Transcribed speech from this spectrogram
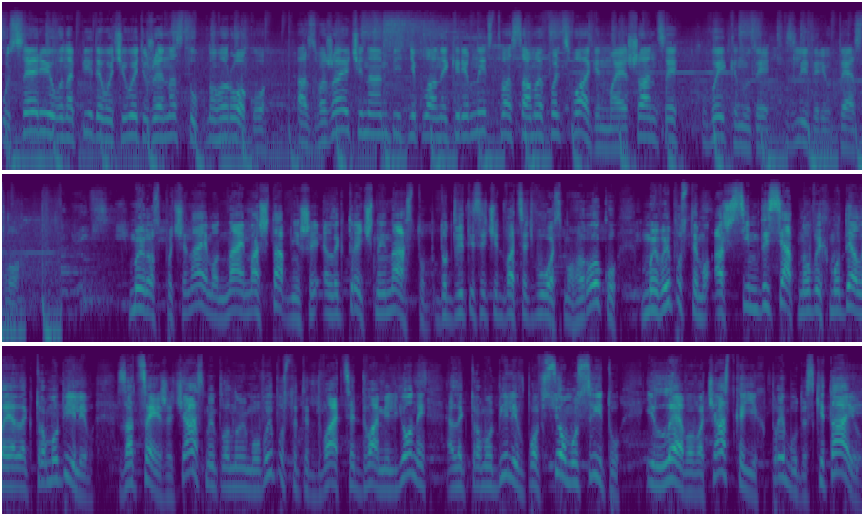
У серію вона піде, вочевидь, уже наступного року. А зважаючи на амбітні плани керівництва, саме Volkswagen має шанси викинути з лідерів Теслу. Ми розпочинаємо наймасштабніший електричний наступ. До 2028 року ми випустимо аж 70 нових моделей електромобілів. За цей же час ми плануємо випустити 22 мільйони електромобілів по всьому світу, і левова частка їх прибуде з Китаю.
